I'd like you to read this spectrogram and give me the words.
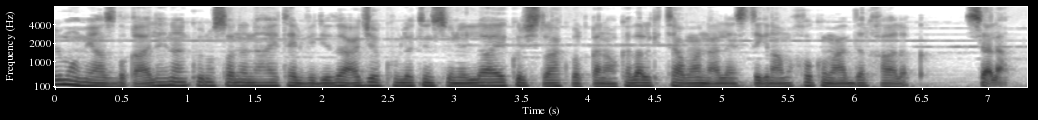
المهم يا أصدقاء لهنا نكون وصلنا لنهاية الفيديو. إذا عجبكم لا تنسون اللايك والاشتراك بالقناة وكذلك تتابعونا على الانستغرام أخوكم عبد الخالق. سلام.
